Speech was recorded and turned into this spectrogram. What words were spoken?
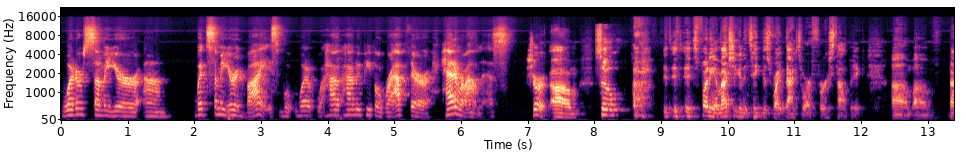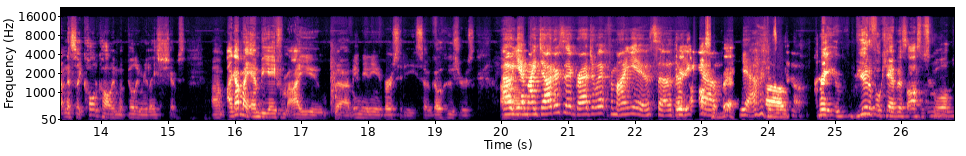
what are some of your um, what's some of your advice what, what how, how do people wrap their head around this Sure. Um, so it, it, it's funny. I'm actually going to take this right back to our first topic um, of not necessarily cold calling, but building relationships. Um, I got my MBA from IU, um, Indiana University. So go Hoosiers. Oh yeah, um, my daughter's a graduate from IU, so there you awesome, go. Yeah, um, great, beautiful campus, awesome school.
